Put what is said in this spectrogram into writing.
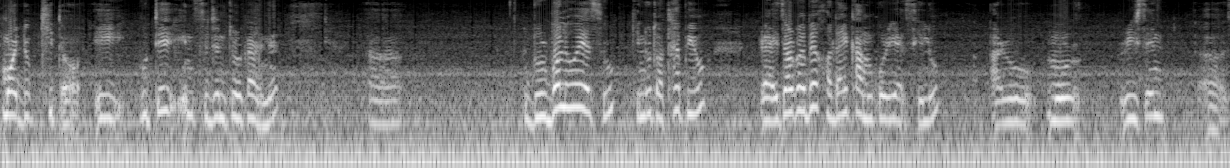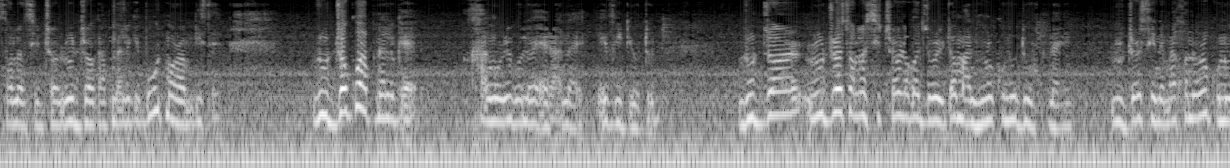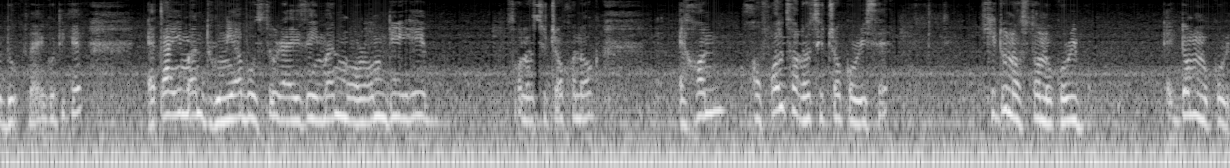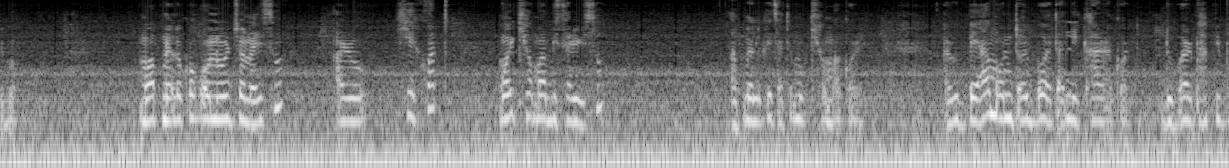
মই দুখিত। এই গোটেই ইনচিডেণ্টটোৰ কাৰণে দুৰ্বল হৈ আছোঁ কিন্তু তথাপিও ৰাইজৰ বাবে সদায় কাম কৰি আছিলোঁ আৰু মোৰ ৰিচেণ্ট চলচ্চিত্ৰ ৰুদ্ৰক আপোনালোকে বহুত মৰম দিছে। ৰুদ্ৰকো আপোনালোকে সাঙুৰিবলৈ এৰা নাই এই ভিডিঅ'টোত। ৰুদ্ৰৰ ৰুদ্ৰ চলচ্চিত্ৰৰ লগত জড়িত মানুহৰ কোনো দুখ নাই। ৰুদ্ৰৰ চিনেমাখনৰো কোনো দুখ নাই। গতিকে এটা ইমান ধুনীয়া বস্তু ৰাইজে ইমান মৰম দি সেই চলচ্চিত্ৰখনক এখন সফল চলচ্চিত্ৰ কৰিছে সেইটো নষ্ট নকৰিব একদম নকৰিব। মই আপোনালোকক অনুৰোধ জনাইছোঁ আৰু শেষত মই ক্ষমা বিচাৰিছোঁ আপোনালোকে যাতে মোক ক্ষমা কৰে আৰু বেয়া মন্তব্য এটা লিখাৰ আগত দুবাৰ ভাবিব।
